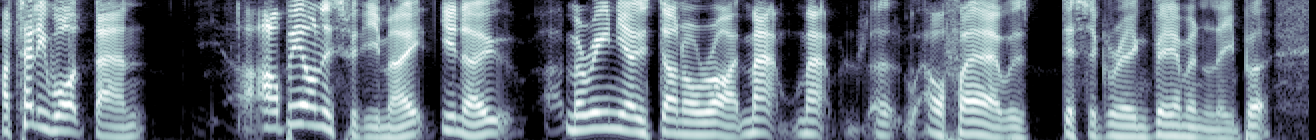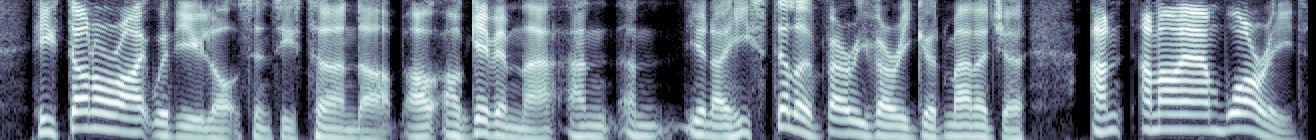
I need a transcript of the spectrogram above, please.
I'll tell you what, Dan, I'll be honest with you, mate. You know, Mourinho's done all right. Matt, Matt uh, off air was disagreeing vehemently, but he's done all right with you lot since he's turned up. I'll, I'll give him that. And, and, you know, he's still a very, very good manager. And, and I am worried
